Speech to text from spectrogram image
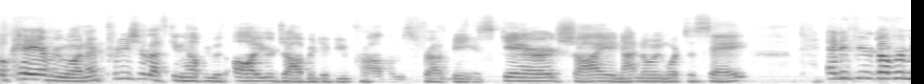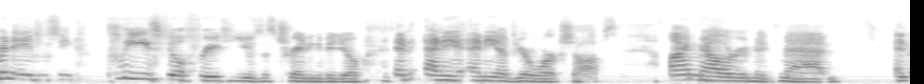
okay, everyone, I'm pretty sure that's going to help you with all your job interview problems from being scared, shy, and not knowing what to say. And if you're a government agency, please feel free to use this training video in any, any of your workshops. I'm Mallory McMann, and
